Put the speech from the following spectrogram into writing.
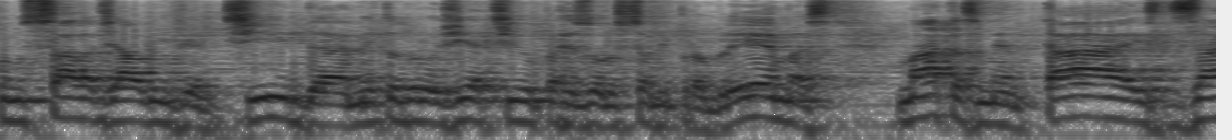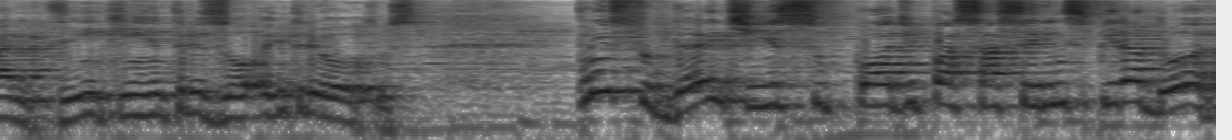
como sala de aula invertida, metodologia ativa para resolução de problemas, matas mentais, design thinking, entre, entre outros. Para o estudante, isso pode passar a ser inspirador.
